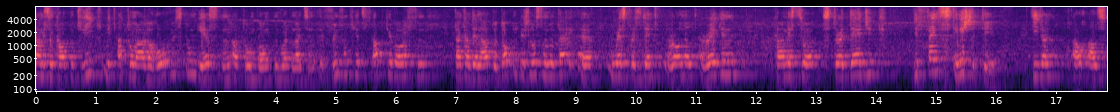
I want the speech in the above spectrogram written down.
kam es zum Kalten Krieg mit atomarer Hochrüstung. Die ersten Atombomben wurden 1945 abgeworfen. Dann kam der NATO-Doppelbeschluss und unter äh, US-Präsident Ronald Reagan kam es zur Strategic Defense Initiative, die dann auch als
